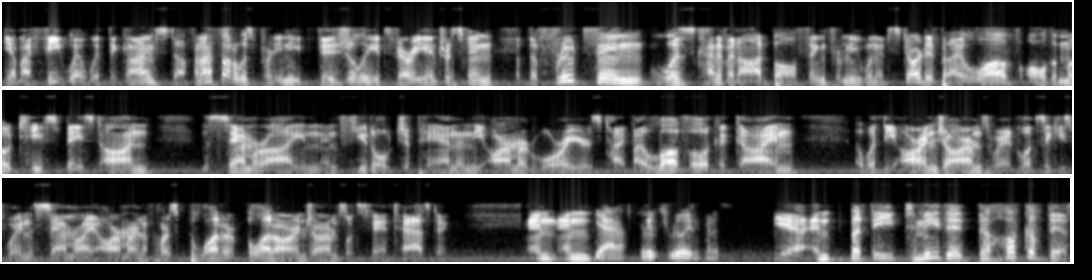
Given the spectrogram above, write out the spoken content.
get my feet wet with the Gaim stuff. And I thought it was pretty neat. Visually, it's very interesting. The fruit thing was kind of an oddball thing for me when it started, but I love all the motifs based on the samurai and, and feudal Japan and the armored warriors type. I love the look of Gaim with the orange arms, where it looks like he's wearing the samurai armor, and of course, blood blood orange arms looks fantastic. And and yeah, it's really menacing. Yeah, and but the to me the the hook of this,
